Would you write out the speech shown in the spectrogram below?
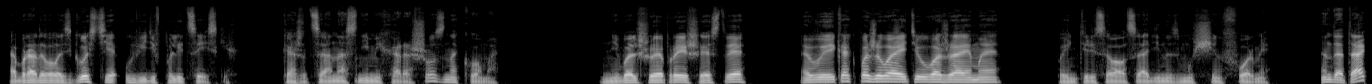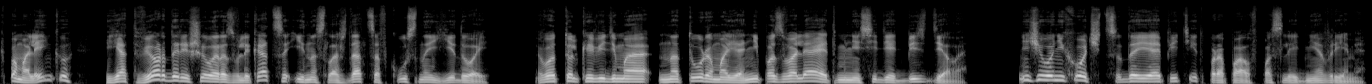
— обрадовалась гостья, увидев полицейских. Кажется, она с ними хорошо знакома. «Небольшое происшествие. Вы как поживаете, уважаемая?» — поинтересовался один из мужчин в форме. «Да так, помаленьку. Я твердо решила развлекаться и наслаждаться вкусной едой. Вот только, видимо, натура моя не позволяет мне сидеть без дела. Ничего не хочется, да и аппетит пропал в последнее время.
